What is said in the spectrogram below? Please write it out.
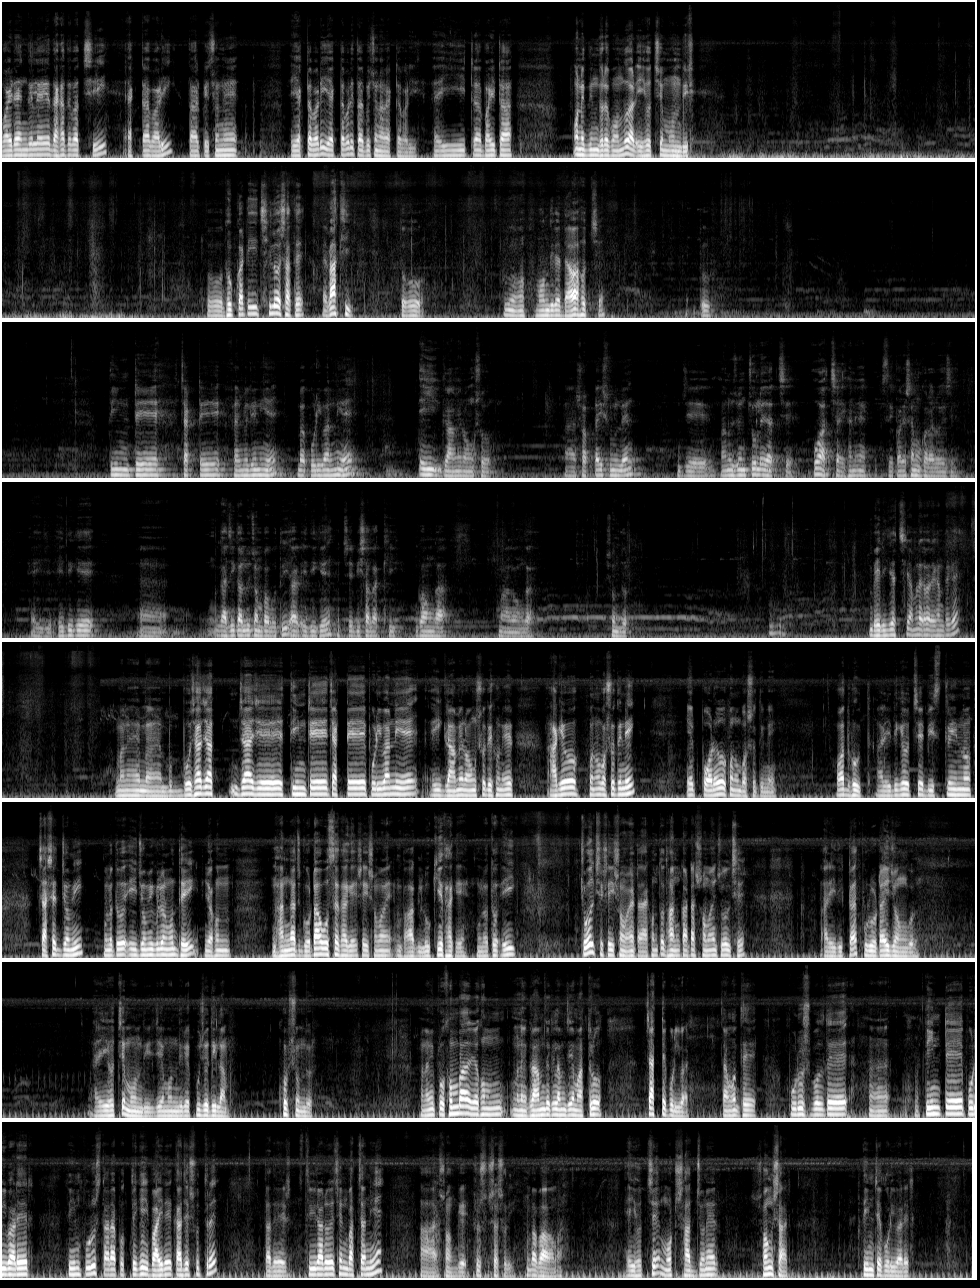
ওয়াইড অ্যাঙ্গেলে দেখাতে পাচ্ছি একটা বাড়ি, তার পেছনে এই একটা বাড়ি একটা বাড়ি, তার পেছনে আর একটা বাড়ি। এইটা বাড়িটা অনেক দিন ধরে বন্ধ, আর এই হচ্ছে মন্দির। তো ধূপকাঠি ছিল সাথে, রাখি। তো, মন্দিরে দেওয়া হচ্ছে। কিন্তু তিনটে, চারটে ফ্যামিলি নিয়ে বা পরিবার নিয়ে এই গ্রামের অংশ। সবটাই শুনলেন যে মানুষজন চলে যাচ্ছে। ও আচ্ছা এখানে সেপারেশন করা রয়েছে। এই যে, এইদিকে গাজী কালু চম্পাবতী আর এদিকে হচ্ছে বিশালাক্ষী, গঙ্গা, মা গঙ্গা। সুন্দর। বেরিয়ে যাচ্ছি আমরা এবার এখান থেকে। মানে বোঝা যায় যে তিনটে, চারটে পরিবার নিয়ে এই গ্রামের অংশ দেখুন, এর আগেও কোনো বসতি নেই, এর পরেও কোনো বসতি নেই। অদ্ভুত। আর এদিকে হচ্ছে বিস্তীর্ণ চাষের জমি, মূলত এই জমিগুলোর মধ্যেই যখন ধান গাছ গোটা অবস্থায় থাকে, সেই সময় বাঘ লুকিয়ে থাকে। মূলত এই চলছে সেই সময়টা। এখন তো ধান কাটার সময় চলছে। আর এই দিকটা পুরোটাই জঙ্গল। আর এই হচ্ছে মন্দির, যে মন্দিরে পুজো দিলাম। খুব সুন্দর। মানে আমি প্রথমবার যখন মানে গ্রাম দেখলাম যে মাত্র চারটে পরিবার, তার মধ্যে পুরুষ বলতে তিনটে পরিবারের তিন পুরুষ, তারা প্রত্যেকেই বাইরে কাজের সূত্রে তাদের স্ত্রীরা রয়েছেন বাচ্চা নিয়ে আর সঙ্গে শ্বশুর শাশুড়ি বা বাবা মা এই হচ্ছে মোট সাতজনের সংসার তিনটে পরিবারের।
